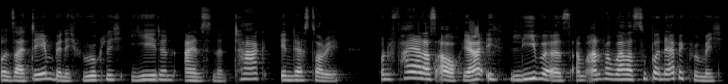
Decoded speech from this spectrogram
Und seitdem bin ich wirklich jeden einzelnen Tag in der Story und feiere das auch, ja. Ich liebe es. Am Anfang war das super nervig für mich,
